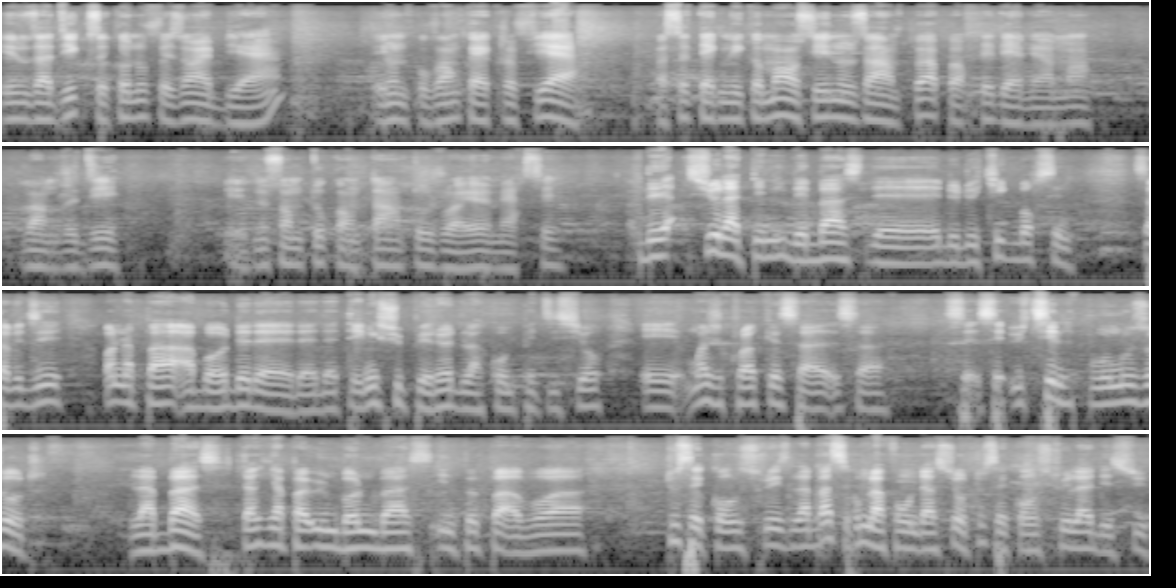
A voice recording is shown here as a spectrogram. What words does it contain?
il nous a dit que ce que nous faisons est bien et nous ne pouvons qu'être fiers. Parce que techniquement aussi, nous a un peu apporté dernièrement, vendredi. Et nous sommes tout contents, tout joyeux. Merci. sur la technique de base de, kickboxing, ça veut dire qu'on n'a pas abordé des, techniques supérieures de la compétition. Et moi, je crois que ça, ça c'est utile pour nous autres. La base, tant qu'il n'y a pas une bonne base, il ne peut pas avoir. Tout se construit. La base, c'est comme la fondation, tout se construit là-dessus.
